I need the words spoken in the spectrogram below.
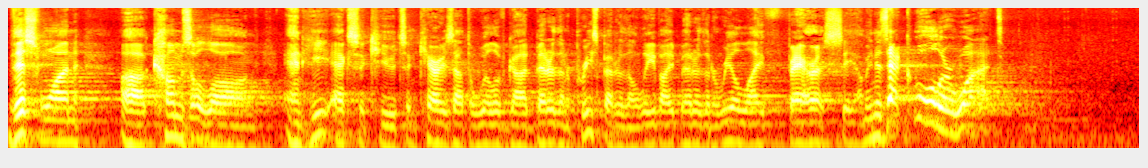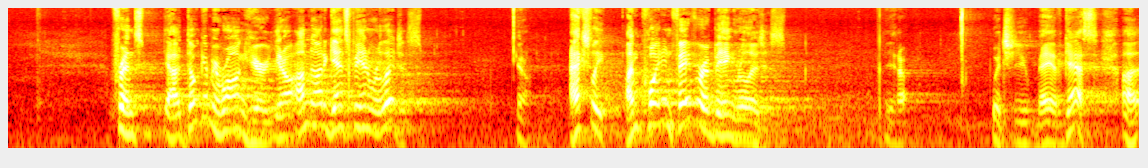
this one uh, comes along and he executes and carries out the will of God better than a priest, better than a Levite, better than a real life Pharisee. I mean, is that cool or what? Friends, uh, don't get me wrong here. You know, I'm not against being religious. You know, actually, I'm quite in favor of being religious. You know, which you may have guessed. Uh,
